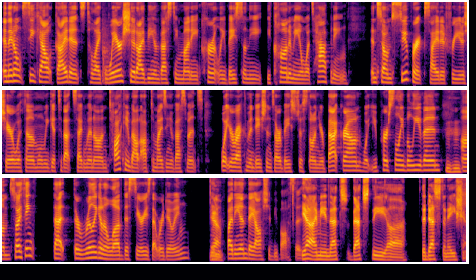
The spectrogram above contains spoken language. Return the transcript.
And they don't seek out guidance to like, where should I be investing money currently based on the economy and what's happening? And so I'm super excited for you to share with them when we get to that segment on talking about optimizing investments, what your recommendations are based just on your background, what you personally believe in. Mm-hmm. Um, so I think that they're really going to love this series that we're doing. And Yeah. by the end, they all should be bosses. Yeah, I mean that's that's the uh the destination.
